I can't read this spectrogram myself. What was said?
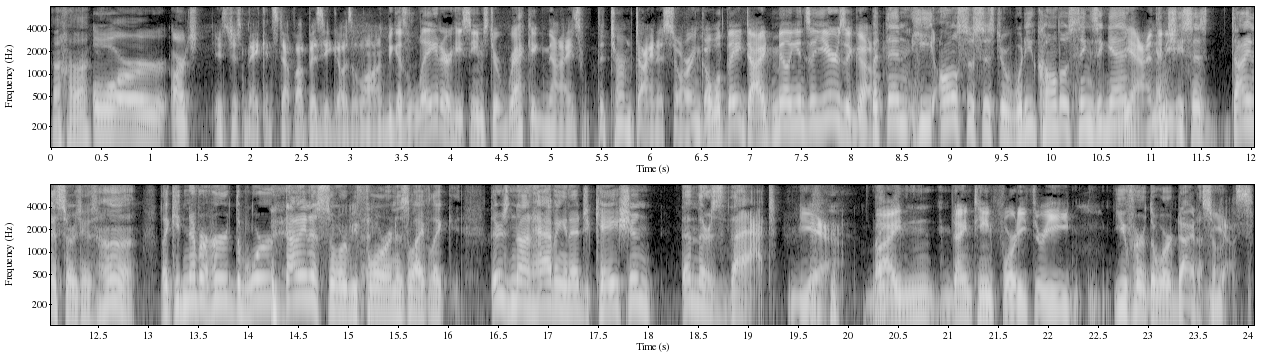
uh-huh. or Arch is just making stuff up as he goes along. Because later he seems to recognize the term dinosaur and go, "Well, they died millions of years ago." But then he also says to her, What do you call those things again? Yeah, and and, then he- she says dinosaurs. He goes, Huh? Like he'd never heard the word dinosaur before in his life. Like there's not having an education. Then there's that. yeah. By n- 1943, You've heard the word dinosaur. Yes,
